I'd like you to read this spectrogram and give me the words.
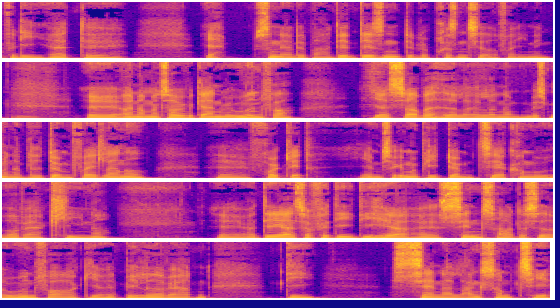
Fordi at, øh, ja, sådan er det bare. Det, det er sådan, det bliver præsenteret for en. Ikke? Mm. Øh, og når man så vil gerne vil udenfor, ja, så hvad hedder, eller når, hvis man er blevet dømt for et eller andet øh, frygteligt, jamen så kan man blive dømt til at komme ud og være cleaner. Øh, og det er altså fordi de her øh, sensorer, der sidder udenfor og giver et billede af verden, de sander langsomt til.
